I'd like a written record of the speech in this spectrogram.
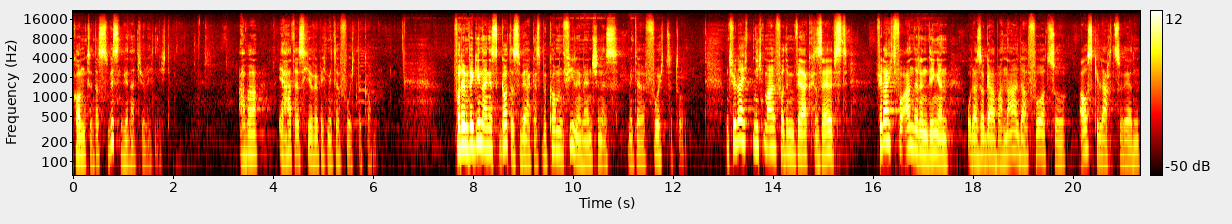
konnte, das wissen wir natürlich nicht. Aber er hatte es hier wirklich mit der Furcht bekommen. Vor dem Beginn eines Gotteswerkes bekommen viele Menschen es mit der Furcht zu tun. Und vielleicht nicht mal vor dem Werk selbst, vielleicht vor anderen Dingen oder sogar banal davor, zu ausgelacht zu werden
